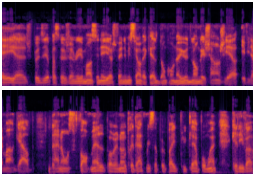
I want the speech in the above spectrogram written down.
Et euh, je peux dire, parce que je l'ai mentionné hier, je fais une émission avec elle, donc on a eu une longue échange hier. Évidemment, on garde l'annonce formelle pour une autre date, mais ça peut pas être plus clair pour moi qu'elle y va.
